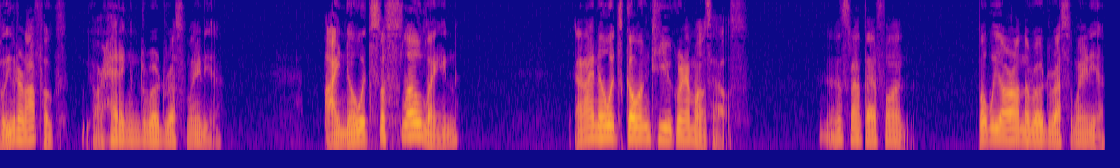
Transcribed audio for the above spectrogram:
believe it or not, folks, we are heading into Road to WrestleMania. I know it's the slow lane, and I know it's going to your grandma's house. And it's not that fun. But we are on the road to WrestleMania.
